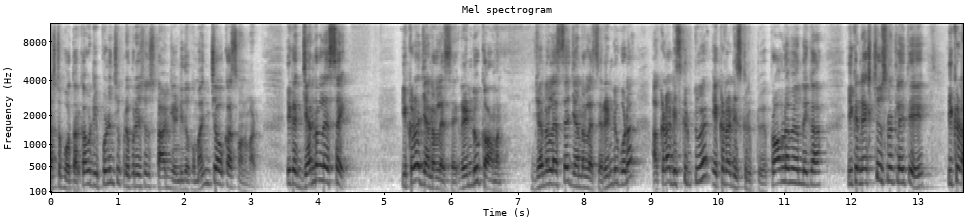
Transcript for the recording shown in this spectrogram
నష్టపోతారు. కాబట్టి ఇప్పటి నుంచి ప్రిపరేషన్ స్టార్ట్ చేయండి. ఇది ఒక మంచి అవకాశం అనమాట ఇక జనరల్ ఎస్ఐ ఇక్కడ జనరల్ ఎస్ఐ రెండు common general essay general SA. రెండు కూడా అక్కడ డిస్క్రిప్టివే ఇక్కడ డిస్క్రిప్టివే ప్రాబ్లం ఏముంది ఇక ఇక నెక్స్ట్ చూసినట్లయితే ఇక్కడ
